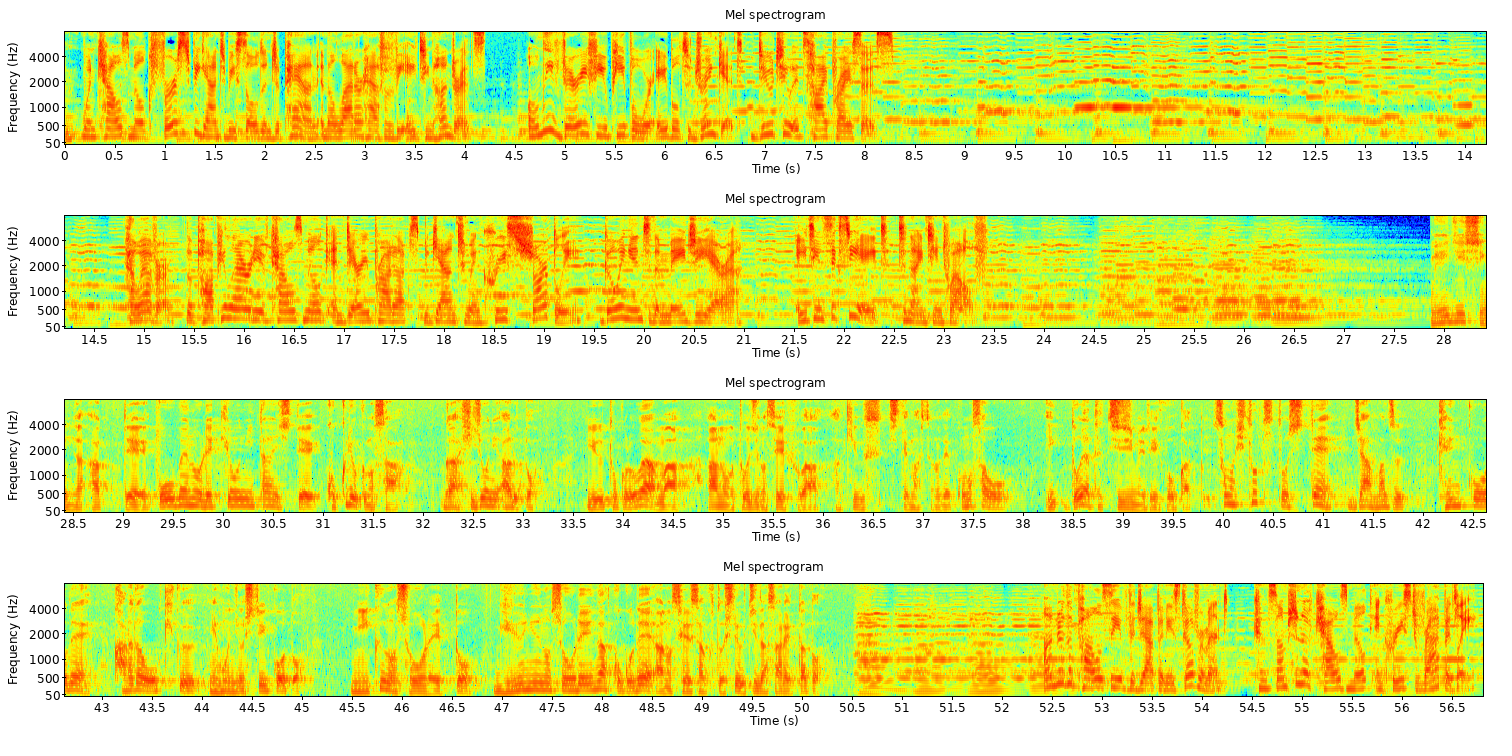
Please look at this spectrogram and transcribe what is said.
Time, when cow's milk first began to be sold in Japan in the latter half of the 1800s, only very few people were able to drink it due to its high prices. However, the popularity of cow's milk and dairy products began to increase sharply going into the Meiji era, 1868 to 1912. 明治維新があって欧米の列強に対して国力の差が非常にあるというところが、まあ、あの当時の政府は危惧してましたのでこの差をどうやって縮めていこうかとその一つとしてじゃあまず健康で体を大きく日本人をしていこうと肉の奨励と牛乳の奨励がここであの政策として打ち出されたと。Under the policy of the Japanese government, consumption of cow's milk increased rapidly.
